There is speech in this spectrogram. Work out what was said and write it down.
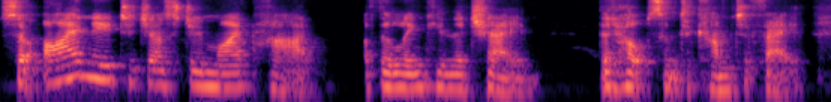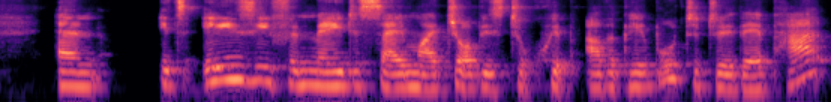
So I need to just do my part of the link in the chain that helps them to come to faith. And it's easy for me to say my job is to equip other people to do their part.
